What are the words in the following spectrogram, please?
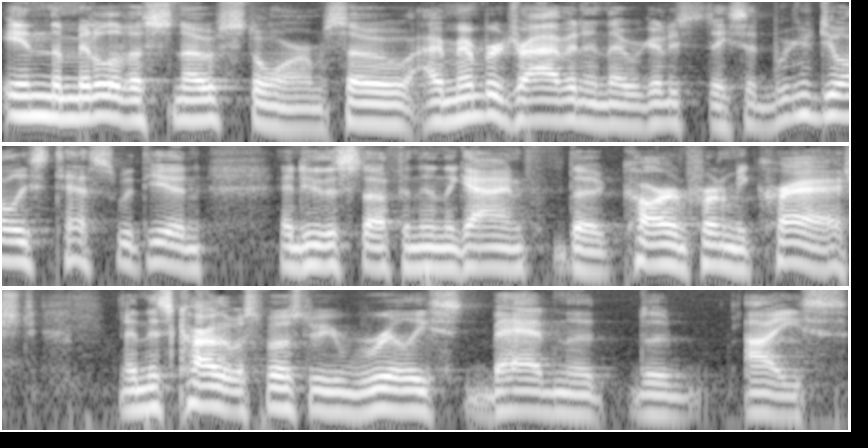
in the middle of a snowstorm. So I remember driving, and they were going to. They said we're going to do all these tests with you and and do this stuff, and then the guy in the car in front of me crashed, and this car that was supposed to be really bad in the the ice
